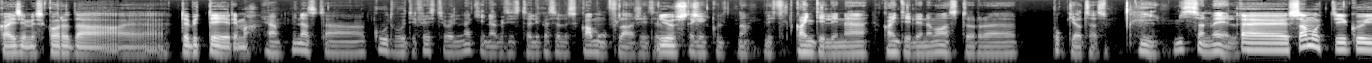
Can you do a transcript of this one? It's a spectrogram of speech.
ka esimest korda äh, debüteerima. jah, mina seda Goodwoodi festivalil nägin, aga siis ta oli ka selles kamuflaažis, et Just. tegelikult noh, lihtsalt kandiline, kandiline maastur äh, puki otsas. nii, mis on veel? Äh, samuti, kui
